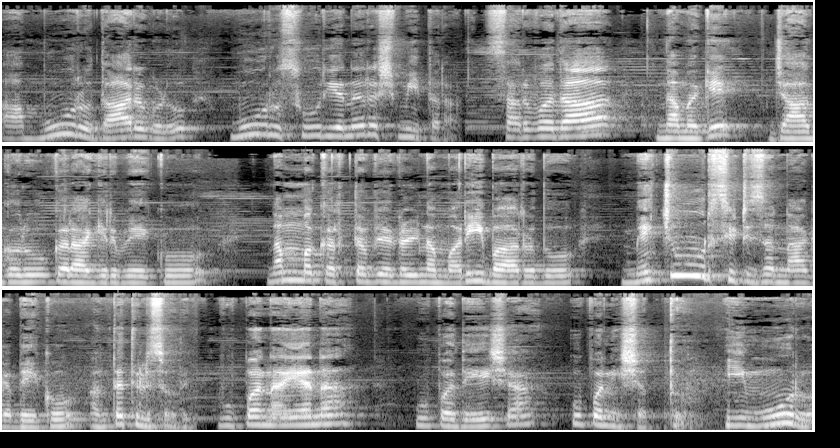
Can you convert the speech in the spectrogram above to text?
ಆ ಮೂರು ದಾರುಗಳು ಮೂರು ಸೂರ್ಯನ ರಶ್ಮಿ ಥರ ಸರ್ವದಾ ನಮಗೆ ಜಾಗರೂಕರಾಗಿರಬೇಕು. ನಮ್ಮ ಕರ್ತವ್ಯಗಳನ್ನ ಮರಿಬಾರದು ಮೆಚೂರ್ ಸಿಟಿಸನ್ ಆಗಬೇಕು ಅಂತ ತಿಳಿಸೋದು. ಉಪನಯನ, ಉಪದೇಶ, ಉಪನಿಷತ್ತು ಈ ಮೂರು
